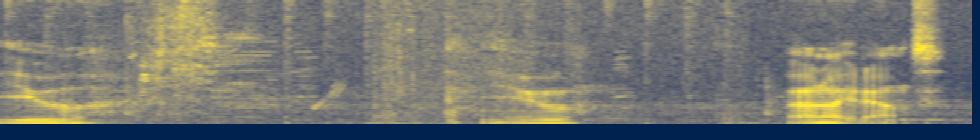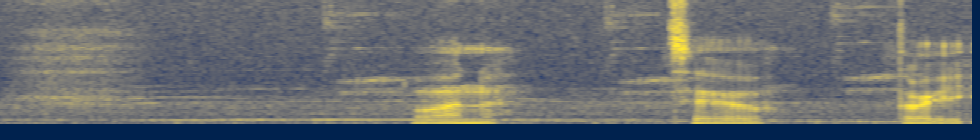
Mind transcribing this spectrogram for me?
You. You. Oh, no, you don't. One, two, three,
